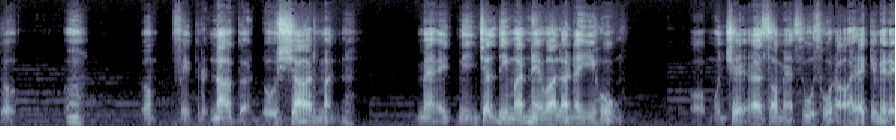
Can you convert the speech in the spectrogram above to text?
तो तुम फ़िक्र ना करो शारमन, मैं इतनी जल्दी मरने वाला नहीं हूँ। मुझे ऐसा महसूस हो रहा है कि मेरे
